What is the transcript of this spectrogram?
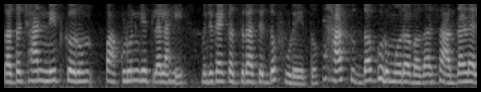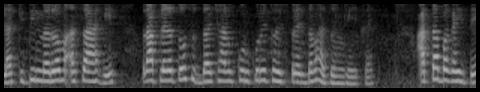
तर आता छान नीट करून पाकडून घेतलेला आहे. म्हणजे काय कचरा असेल तो पुढे येतो. हा सुद्धा घुरमोरा बघा सादाड्याला किती नरम असा आहे. तर आपल्याला तो सुद्धा छान कुरकुरीत होईपर्यंत भाजून घ्यायचा आहे. आता बघा इथे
